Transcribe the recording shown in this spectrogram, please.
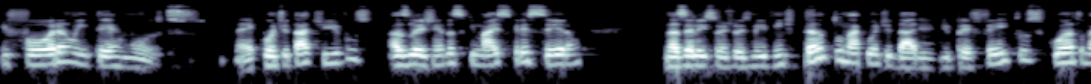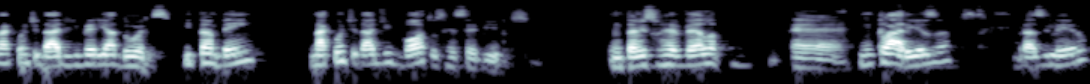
que foram, em termos né, quantitativos, as legendas que mais cresceram nas eleições de 2020, tanto na quantidade de prefeitos quanto na quantidade de vereadores e também na quantidade de votos recebidos. Então, isso revela é, com clareza brasileiro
